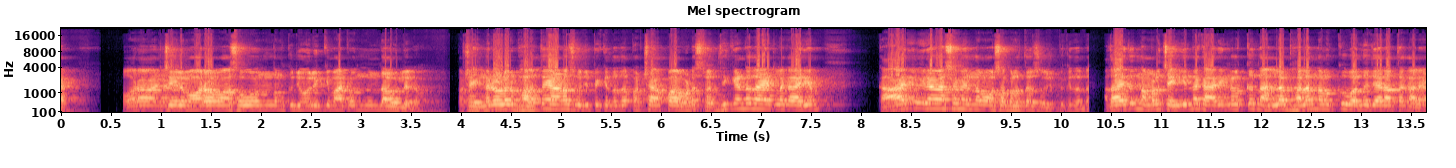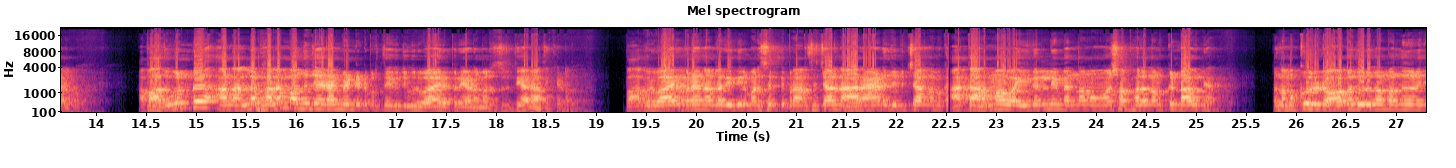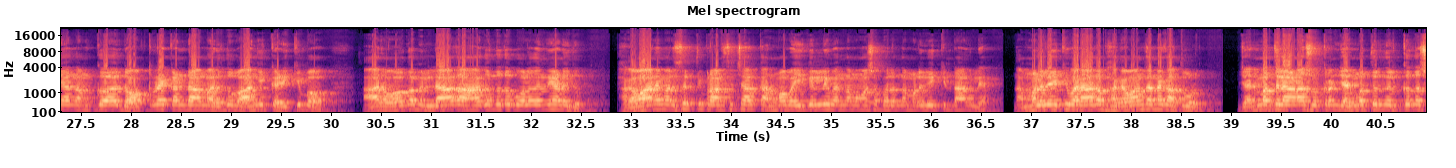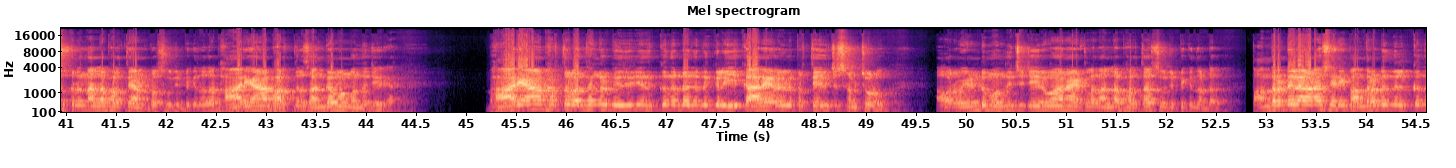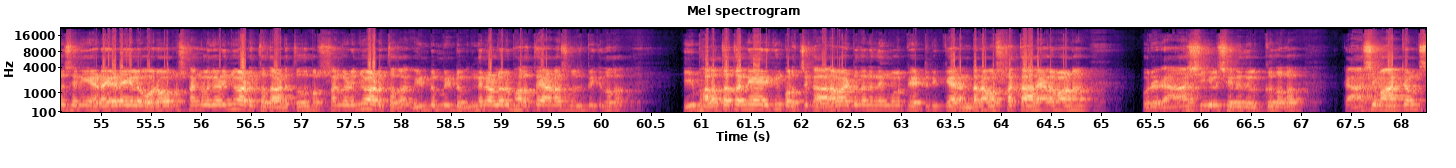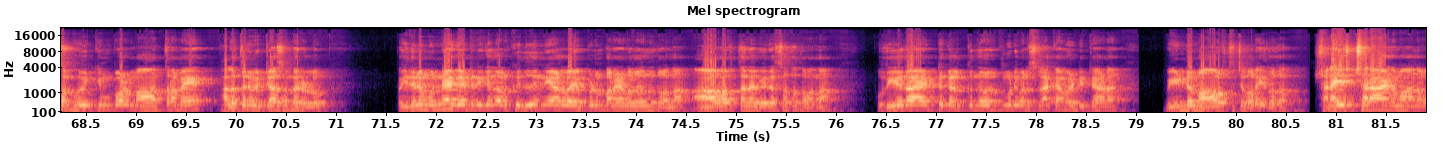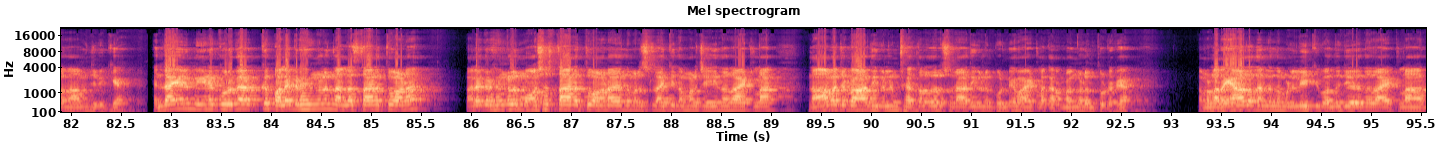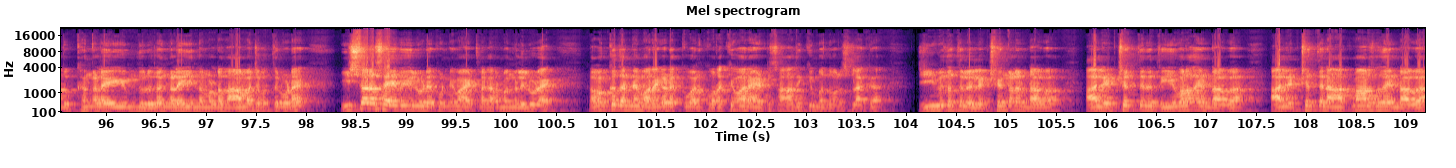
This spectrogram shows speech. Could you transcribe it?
ഓരോ ആഴ്ചയിലും ഓരോ മാസവും ഒന്നും നമുക്ക് ജോലിക്ക് മാറ്റമൊന്നും ഉണ്ടാവില്ലല്ലോ. പക്ഷെ ഇങ്ങനെയുള്ള ഒരു ഫലത്തെയാണ് സൂചിപ്പിക്കുന്നത്. പക്ഷെ അപ്പൊ അവിടെ ശ്രദ്ധിക്കേണ്ടതായിട്ടുള്ള കാര്യം കാര്യവിനാശം എന്ന മോശഫലത്തെ സൂചിപ്പിക്കുന്നുണ്ട്. അതായത് നമ്മൾ ചെയ്യുന്ന കാര്യങ്ങൾക്ക് നല്ല ഫലം നമുക്ക് വന്നു ചേരാത്ത കാലയളവ്. അപ്പോൾ അതുകൊണ്ട് ആ നല്ല ഫലം വന്നു ചേരാൻ വേണ്ടിയിട്ട് പ്രത്യേകിച്ച് ഗുരുവായൂരപ്പനെയാണ് മത്സരത്തി ആരാധിക്കേണ്ടത്. അപ്പൊ ആ ഗുരുവായൂരപ്പനെ നല്ല രീതിയിൽ മനസ്സിരുത്തി പ്രാർത്ഥിച്ചാൽ നാരായണ ജപിച്ചാൽ നമുക്ക് ആ കർമ്മ വൈകല്യം എന്ന മോശഫലം നമുക്ക് ഉണ്ടാവില്ല അപ്പൊ നമുക്കൊരു രോഗദുരിതം വന്നു കഴിഞ്ഞാൽ നമുക്ക് ആ ഡോക്ടറെ കണ്ട് ആ മരുന്ന് വാങ്ങി കഴിക്കുമ്പോൾ ആ രോഗമില്ലാതാകുന്നത് പോലെ തന്നെയാണ് ഇത്. ഭഗവാനെ മനസ്സിരുത്തി പ്രാർത്ഥിച്ചാൽ കർമ്മ വൈകല്യം എന്ന മോശഫലം നമ്മളിലേക്ക് ഉണ്ടാവില്ല. നമ്മളിലേക്ക് വരാതെ ഭഗവാൻ തന്നെ കാത്തോളും. ജന്മത്തിലാണ് ശുക്രൻ ജന്മത്തിൽ നിൽക്കുന്ന ശുക്രൻ നല്ല ഭർത്തയാണ് കേട്ടോ സൂചിപ്പിക്കുന്നത്. ഭാര്യ ഭർത്തൃ സംഗമം വന്നു ചേരുക. ഭാര്യാഭർത്തൃ ബന്ധങ്ങൾ പിരിഞ്ഞ് നിൽക്കുന്നുണ്ടെന്നുണ്ടെങ്കിൽ ഈ കാലയളവിൽ പ്രത്യേകിച്ച് ശ്രമിച്ചോളൂ. അവർ വീണ്ടും ഒന്നിച്ചു ചേരുവാനായിട്ടുള്ള നല്ല ഫലത്തെ സൂചിപ്പിക്കുന്നുണ്ട്. പന്ത്രണ്ടിലാണ് ശനി. പന്ത്രണ്ടിൽ നിൽക്കുന്ന ശനി ഇടയിടയിൽ ഓരോ പ്രശ്നങ്ങൾ കഴിഞ്ഞു അടുത്തത് അടുത്തത് പ്രശ്നം കഴിഞ്ഞു അടുത്തത്. വീണ്ടും വീണ്ടും ഇങ്ങനെയുള്ള ഒരു ഫലത്തെയാണ് സൂചിപ്പിക്കുന്നത്. ഈ ഫലത്തെ തന്നെയായിരിക്കും കുറച്ച് കാലമായിട്ട് തന്നെ നിങ്ങൾ കേട്ടിരിക്കുക. രണ്ടര വർഷ കാലയളവാണ് ഒരു രാശിയിൽ ശനി നിൽക്കുന്നത്. രാശി മാറ്റം സംഭവിക്കുമ്പോൾ മാത്രമേ ഫലത്തിന് വ്യത്യാസം വരുള്ളൂ. ഇതിനു മുന്നേ കേട്ടിരിക്കുന്നവർക്ക് ഇത് തന്നെയാണല്ലോ എപ്പോഴും പറയേണ്ടത് എന്ന് തോന്നാം. ആവർത്തന വിരസത തോന്നാം. പുതിയതായിട്ട് കേൾക്കുന്നവർക്കും കൂടി മനസ്സിലാക്കാൻ വേണ്ടിയിട്ടാണ് വീണ്ടും ആവർത്തിച്ച് പറയുന്നത്. ശനൈശ്വരായ നമാന്നുള്ള നാമം ജപിക്കുക. എന്തായാലും മീനക്കുറുകാർക്ക് പല ഗ്രഹങ്ങളും നല്ല സ്ഥാനത്തുമാണ് പല ഗ്രഹങ്ങളും മോശസ്ഥാനത്തുമാണ് എന്ന് മനസ്സിലാക്കി നമ്മൾ ചെയ്യുന്നതായിട്ടുള്ള നാമജപാദികളും ക്ഷേത്ര ദർശനാദികളും പുണ്യമായിട്ടുള്ള കർമ്മങ്ങളും തുടരുക. നമ്മൾ അറിയാതെ തന്നെ നമ്മളിലേക്ക് വന്നു ചേരുന്നതായിട്ടുള്ള ആ ദുഃഖങ്ങളെയും ദുരിതങ്ങളെയും നമ്മളുടെ നാമജപത്തിലൂടെ ഈശ്വര സേവയിലൂടെ പുണ്യമായിട്ടുള്ള കർമ്മങ്ങളിലൂടെ നമുക്ക് തന്നെ മറികടക്കുവാൻ കുറയ്ക്കുവാനായിട്ട് സാധിക്കുമെന്ന് മനസ്സിലാക്കുക. ജീവിതത്തിൽ ലക്ഷ്യങ്ങൾ ഉണ്ടാവുക ആ ലക്ഷ്യത്തിന് തീവ്രത ഉണ്ടാവുക ആ ലക്ഷ്യത്തിന് ആത്മാർത്ഥത ഉണ്ടാവുക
